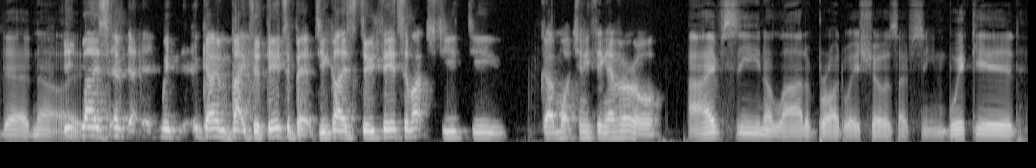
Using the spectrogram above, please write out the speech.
Yeah, no. Do you guys, uh, uh, going back to the theatre bit, do you guys do theatre much? Do you do you go and watch anything ever? Or I've seen a lot of Broadway shows. I've seen Wicked.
